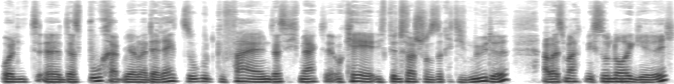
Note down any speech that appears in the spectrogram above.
Und äh, das Buch hat mir aber direkt so gut gefallen, dass ich merkte, okay, ich bin zwar schon so richtig müde, aber es macht mich so neugierig.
